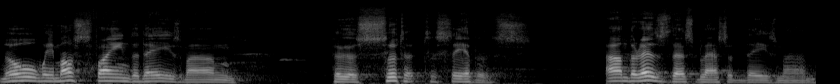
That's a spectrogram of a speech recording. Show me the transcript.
No, we must find the day's man who is suited to save us. And there is this blessed day's man.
